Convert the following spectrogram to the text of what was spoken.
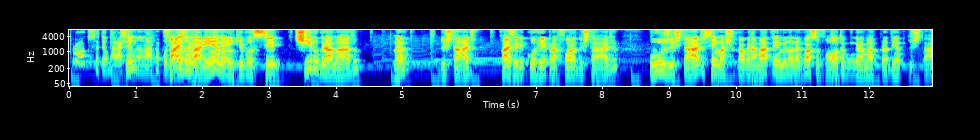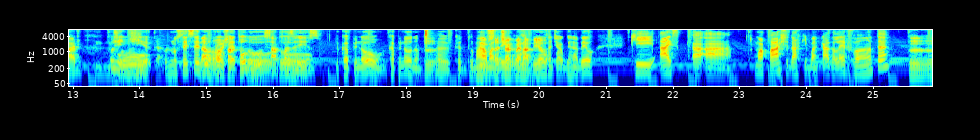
pronto, você tem o Maracanã lá para poder Faz jogar. uma arena em que você tira o gramado né, do estádio, faz ele correr para fora do estádio, usa o estádio sem machucar o gramado, terminou o negócio, volta com o gramado para dentro do estádio. Uhum. Hoje em O- dia, cara, Não sei se você viu o Europa projeto todo do, mundo sabe do, fazer isso. do Camp Nou, Camp Nou, não, Hum. eh, do Do Real Madrid, Santiago Bernabéu. Santiago Bernabéu, que a, a- a- uma parte da arquibancada levanta Uhum.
